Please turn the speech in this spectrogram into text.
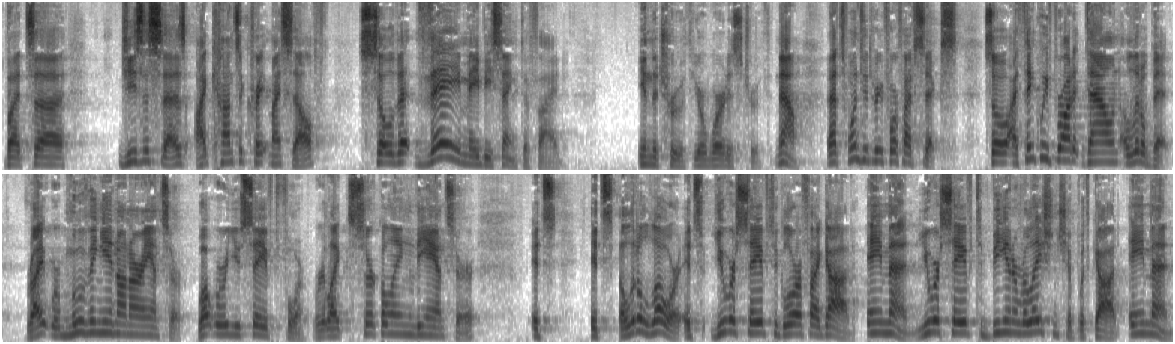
but uh, Jesus says, I consecrate myself so that they may be sanctified in the truth. Your word is truth. Now, that's one, two, three, four, five, six. So I think we've brought it down a little bit, right? We're moving in on our answer. What were you saved for? We're like circling the answer. It's it's a little lower. It's you were saved to glorify God. Amen. You were saved to be in a relationship with God. Amen.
